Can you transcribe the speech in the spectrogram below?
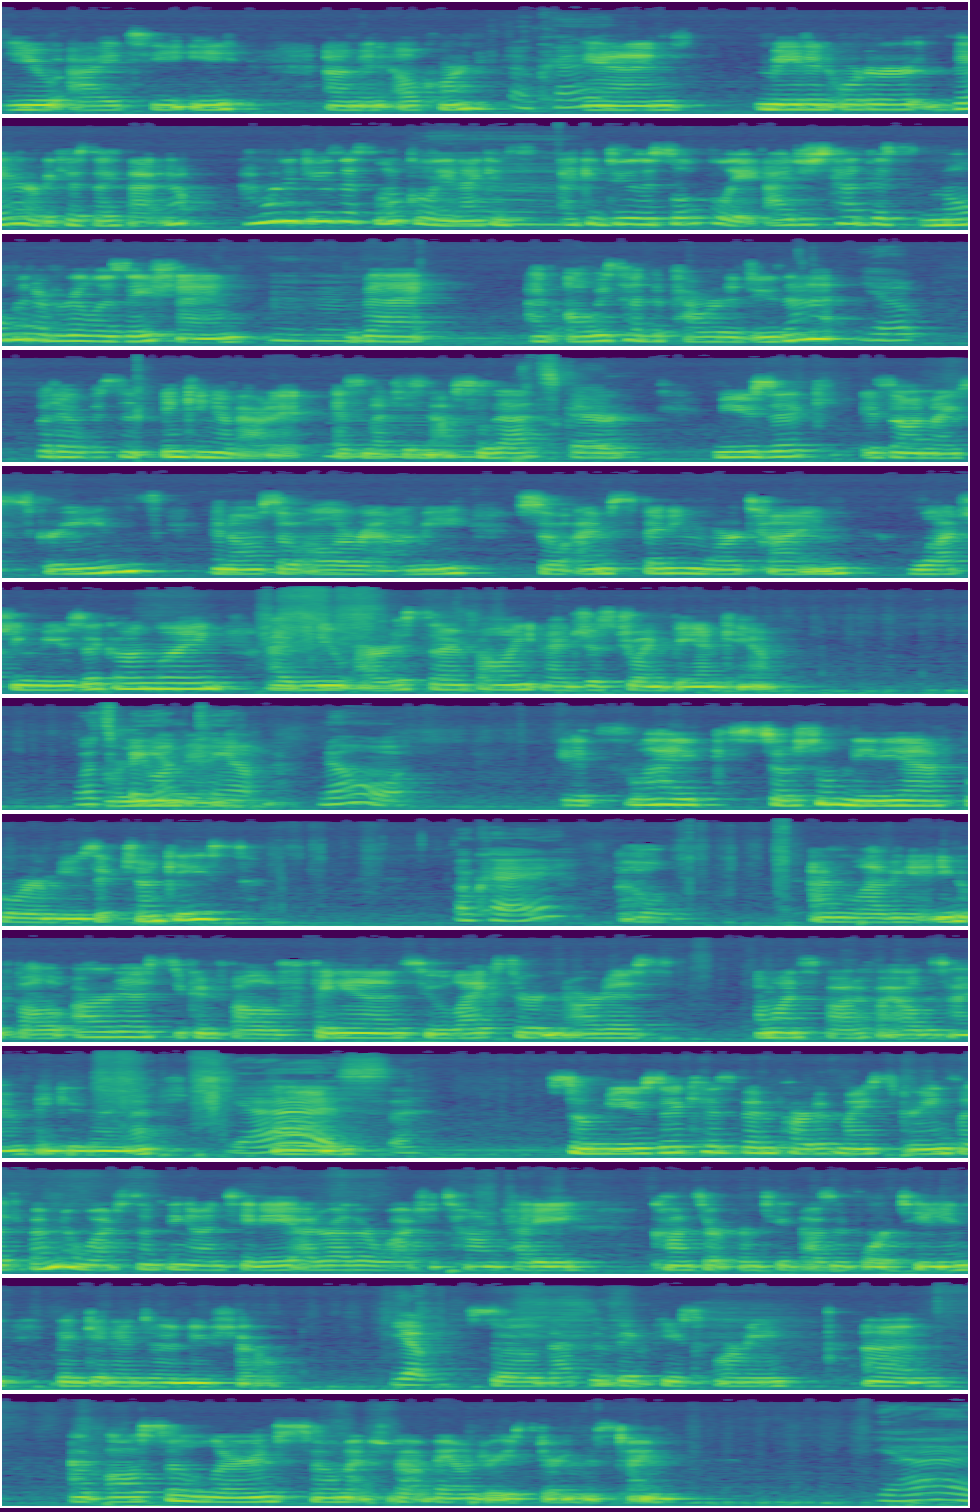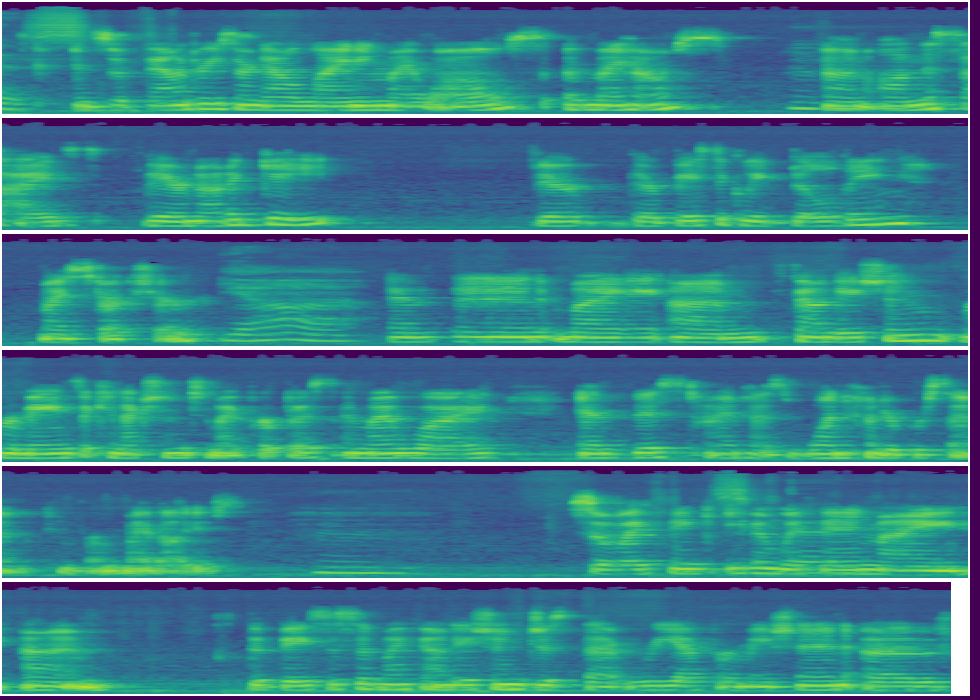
U I T E, um, in Elkhorn. Okay. And made an order there because I thought, no, I want to do this locally, and I can I can do this locally. I just had this moment of realization mm-hmm. that I've always had the power to do that. Yep. But I wasn't thinking about it as much as now. So that's, that's there music is on my screens and also all around me. So I'm spending more time watching music online. I have new artists that I'm following, and I just joined Bandcamp. What's Bandcamp? Bandcamp? No. It's like social media for music junkies. Okay. Oh, I'm loving it. You can follow artists, you can follow fans who like certain artists. I'm on Spotify all the time. Thank you very much. Yes. Um, so music has been part of my screens. Like if I'm going to watch something on TV, I'd rather watch a Tom Petty concert from 2014 than get into a new show. Yep. So that's a big piece for me. Um, I've also learned so much about boundaries during this time. Yes. And so boundaries are now lining my walls of my house mm-hmm. um, on the sides. They are not a gate. They're they're basically building my structure. Yeah. And then my um, foundation remains a connection to my purpose and my why. And this time has 100% confirmed my values. Hmm. So I think That's even so within my, um, the basis of my foundation, just that reaffirmation of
